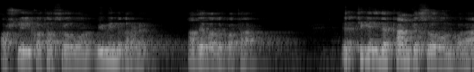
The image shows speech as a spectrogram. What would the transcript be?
অশ্লীল কথা শ্রবণ, বিভিন্ন ধরনের আজে বাজে কথা, এর থেকে নিজের কানকে শ্রবণ করা,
